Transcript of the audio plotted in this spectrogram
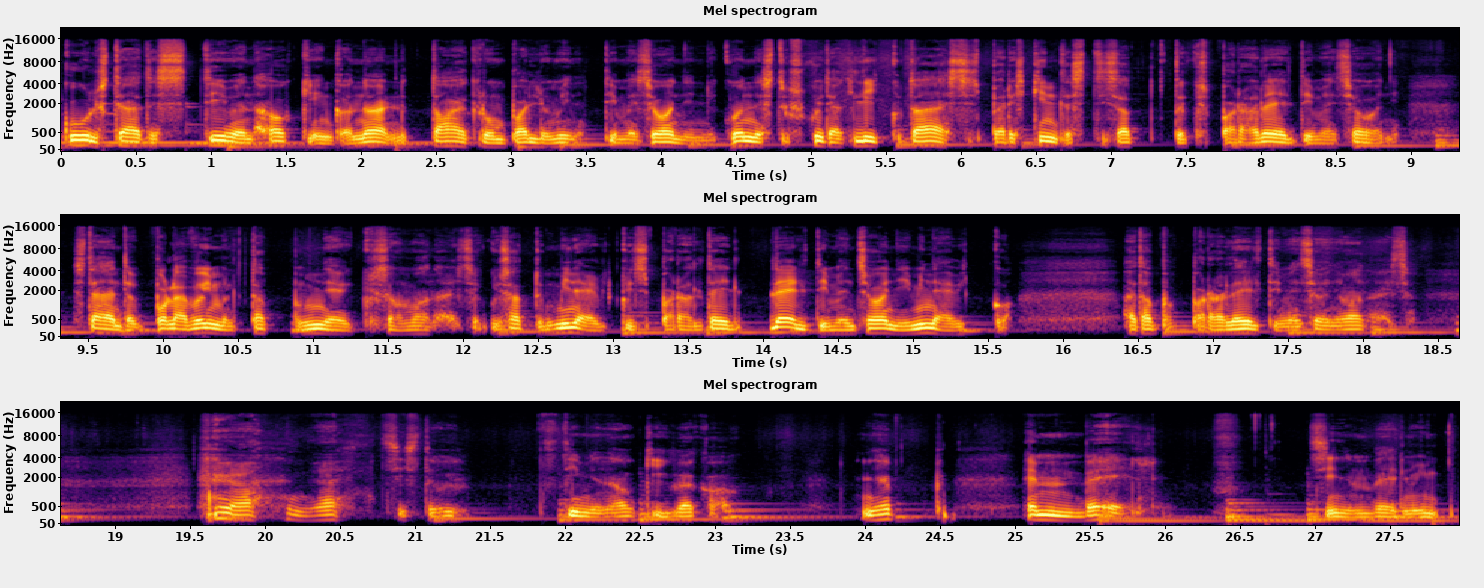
kuulus teadus Stephen Hawking on öelnud, et aegruum palju minut dimensioonini. kui õnnestuks kuidagi liikuda ajas, siis päris kindlasti satutaks paralleeldimensiooni. see tähendab, pole võimalik tappa minevikus oma vanaisa. kui satub minevikku, siis paralleeldimensiooni minevikku. tapab paralleeldimensiooni vanaisa. jah, jah, siis ta Stephen Hawking väga, jep, M veel siin on veel mingi,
